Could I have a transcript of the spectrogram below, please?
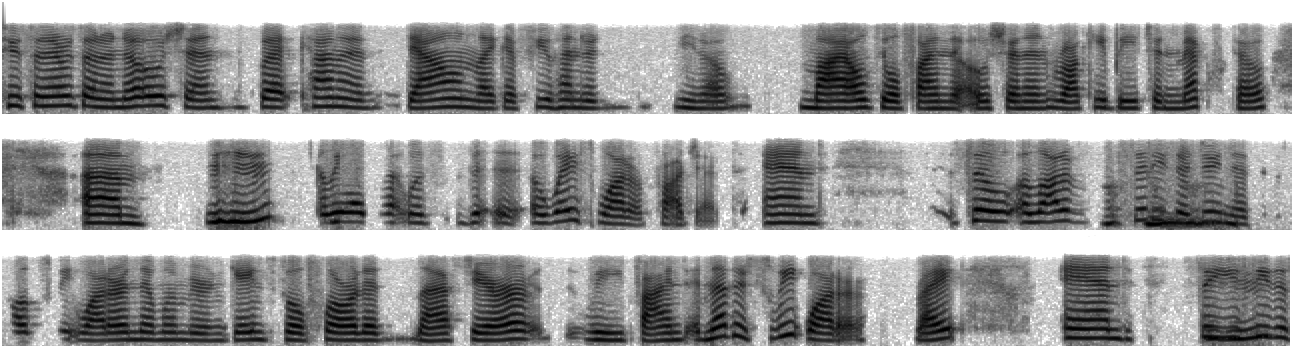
Tucson, Arizona, no ocean, but kind of down like a few hundred, you know, miles, you'll find the ocean in Rocky Beach in Mexico. Um, Mhm. we had what was the, a wastewater project, and so a lot of cities are doing this. It's called Sweetwater, and then when we were in Gainesville, Florida last year, we find another Sweetwater, right? And so you Mhm. see this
